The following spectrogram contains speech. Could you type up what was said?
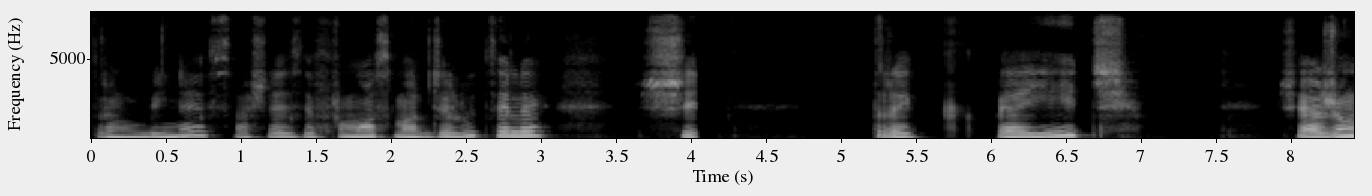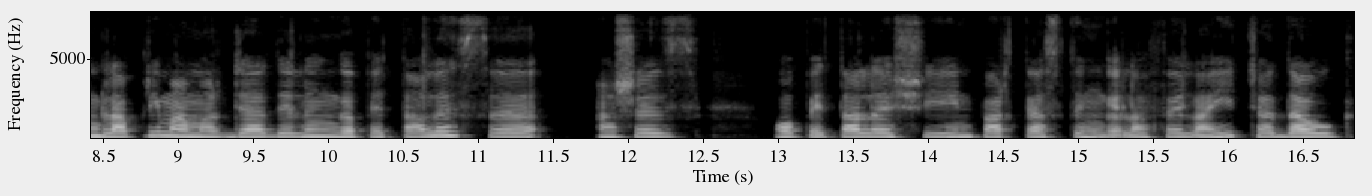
strâng bine, să așeze frumos mărgeluțele și trec pe aici și ajung la prima mărgea de lângă petală să așez o petală și în partea stângă. La fel aici adaug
